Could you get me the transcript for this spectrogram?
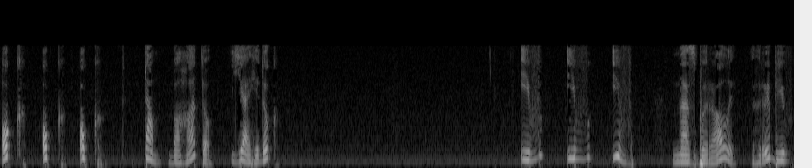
Ок, ок, ок. Там багато ягідок. Ів, ів, ів. Назбирали грибів.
